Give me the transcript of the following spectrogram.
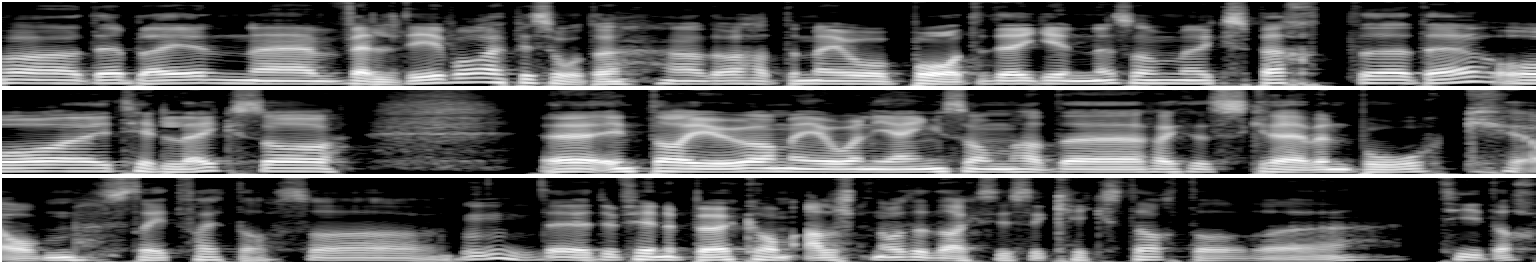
Og det ble en eh, veldig bra episode. Da hadde vi jo både deg inne som ekspert eh, der, og i tillegg så eh, intervjua vi jo en gjeng som hadde faktisk skrevet en bok om Street Fighter. Så Mm. det, du finner bøker om alt nå til dags, disse kickstarter-tider.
